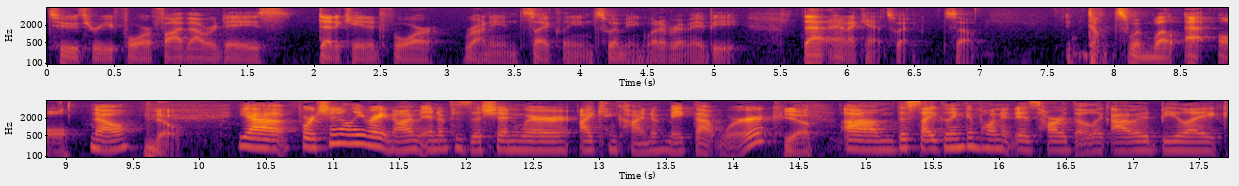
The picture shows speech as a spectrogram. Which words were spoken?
two, three, four, five hour days dedicated for running, cycling, swimming, whatever it may be. That and I can't swim, so I don't swim well at all. No. No. Yeah, fortunately, right now I'm in a position where I can kind of make that work. Yeah. Um, the cycling component is hard though. Like I would be like,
